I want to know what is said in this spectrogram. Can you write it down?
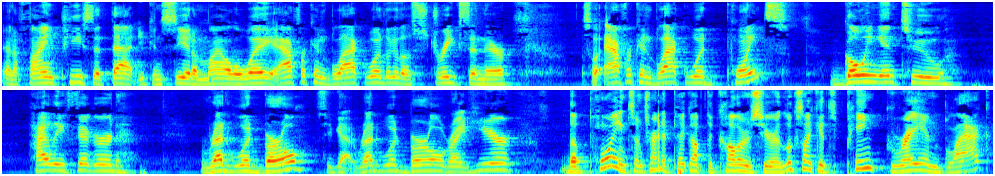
and a fine piece at that. You can see it a mile away. African blackwood, look at those streaks in there. So African blackwood points going into highly figured redwood burl. So you've got redwood burl right here. The points, I'm trying to pick up the colors here. It looks like it's pink, gray, and black.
